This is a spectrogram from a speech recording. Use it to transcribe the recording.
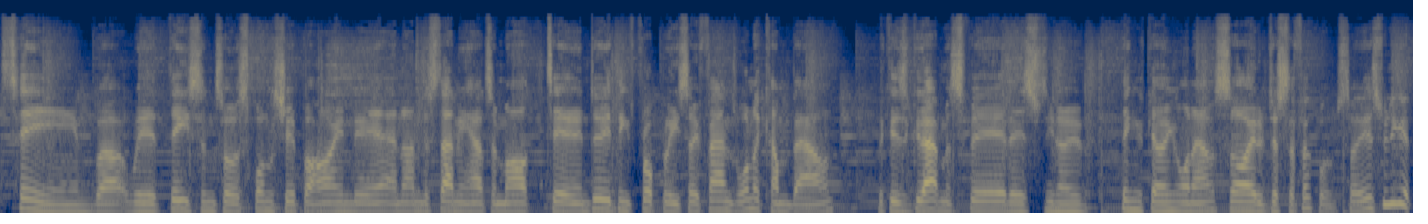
team, but with decent sort of sponsorship behind it and understanding how to market it and doing things properly, so fans want to come down because good atmosphere. There's you know things going on outside of just the football, so it's really good.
